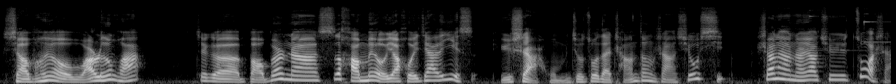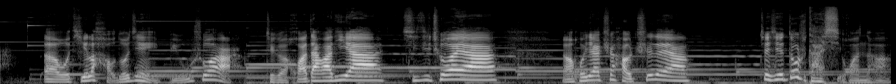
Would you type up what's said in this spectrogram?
小朋友玩轮滑。这个宝贝儿呢，丝毫没有要回家的意思。于是啊，我们就坐在长凳上休息，商量着要去做啥。呃，我提了好多建议，比如说啊，这个滑大滑梯呀，骑骑车呀，然后回家吃好吃的呀，这些都是他喜欢的哈。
